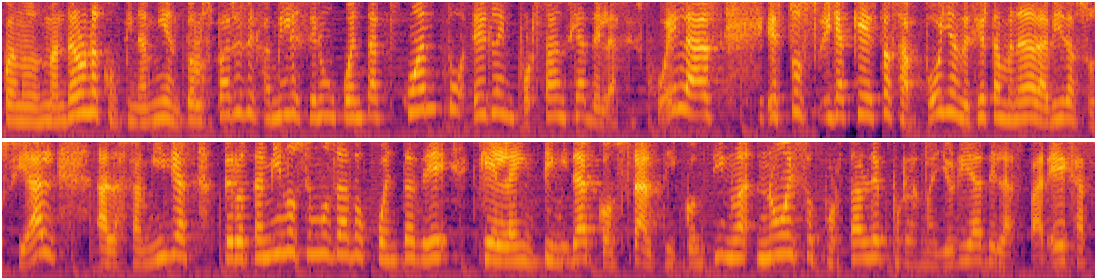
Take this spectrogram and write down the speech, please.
cuando nos mandaron a confinamiento, los padres de familia se dieron cuenta cuánto es la importancia de las escuelas, estos, ya que estas apoyan de cierta manera la vida social, a las familias, pero también nos hemos dado cuenta de que la intimidad constante y continua no es soportable por la mayoría de las parejas,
